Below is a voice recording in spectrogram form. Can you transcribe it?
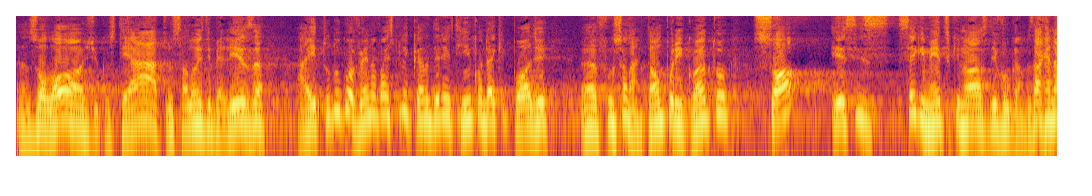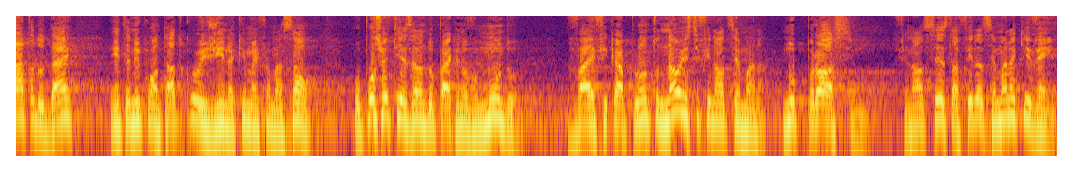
eh, zoológicos, teatros, salões de beleza, aí tudo o governo vai explicando direitinho quando é que pode uh, funcionar. Então, por enquanto, só esses segmentos que nós divulgamos. A Renata Dudai entrando em contato, corrigindo aqui uma informação, o posto artesiano do Parque Novo Mundo vai ficar pronto não este final de semana, no próximo, final de sexta-feira, semana que vem.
